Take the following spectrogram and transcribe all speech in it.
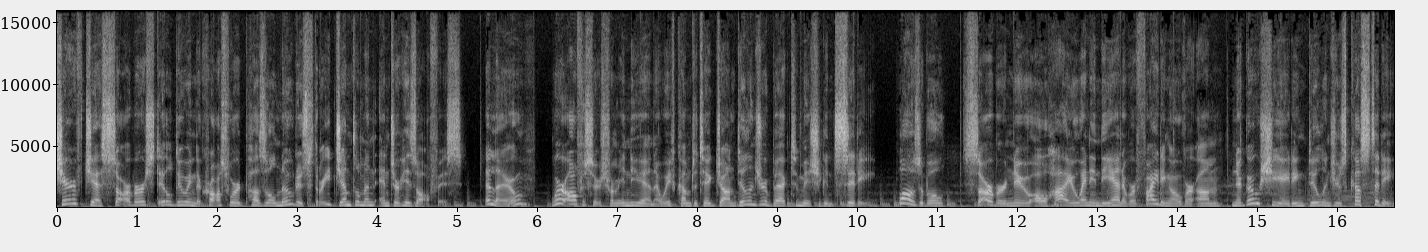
Sheriff Jess Sarber, still doing the crossword puzzle, noticed three gentlemen enter his office. Hello. We're officers from Indiana. We've come to take John Dillinger back to Michigan City. Plausible. Sarber knew Ohio and Indiana were fighting over, um, negotiating Dillinger's custody.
